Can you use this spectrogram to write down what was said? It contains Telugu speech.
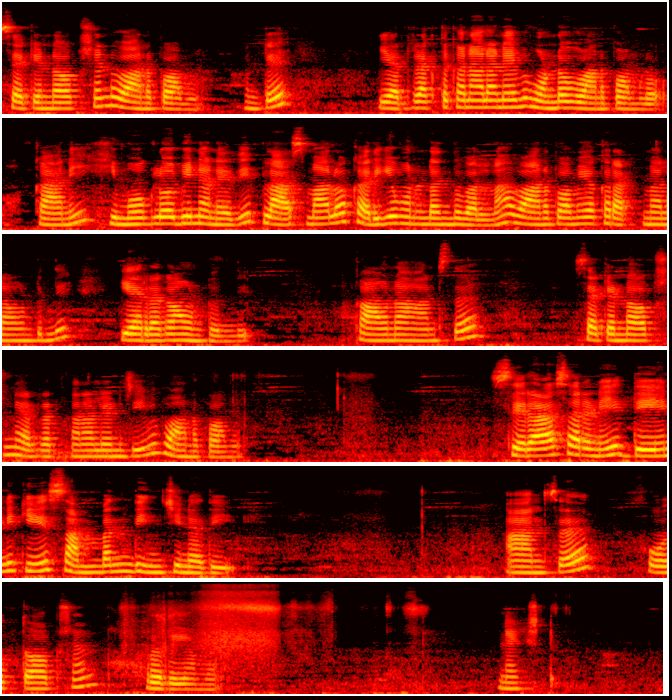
సెకండ్ ఆప్షన్ వానపాము. అంటే ఎర్ర రక్త కణాలు అనేవి ఉండవు వానపాములో. కానీ హిమోగ్లోబిన్ అనేది ప్లాస్మాలో కరిగి ఉండడందువలన వానపాము యొక్క రక్తం ఎలా ఉంటుంది? ఎర్రగా ఉంటుంది. కావున ఆన్సర్ సెకండ్ ఆప్షన్ ఎర్ర రక్త కణాలు లేని జీవి వానపాము. సిరాసరణి దేనికి సంబంధించినది? ఆన్సర్ ఫోర్త్ ఆప్షన్ హృదయము. నెక్స్ట్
